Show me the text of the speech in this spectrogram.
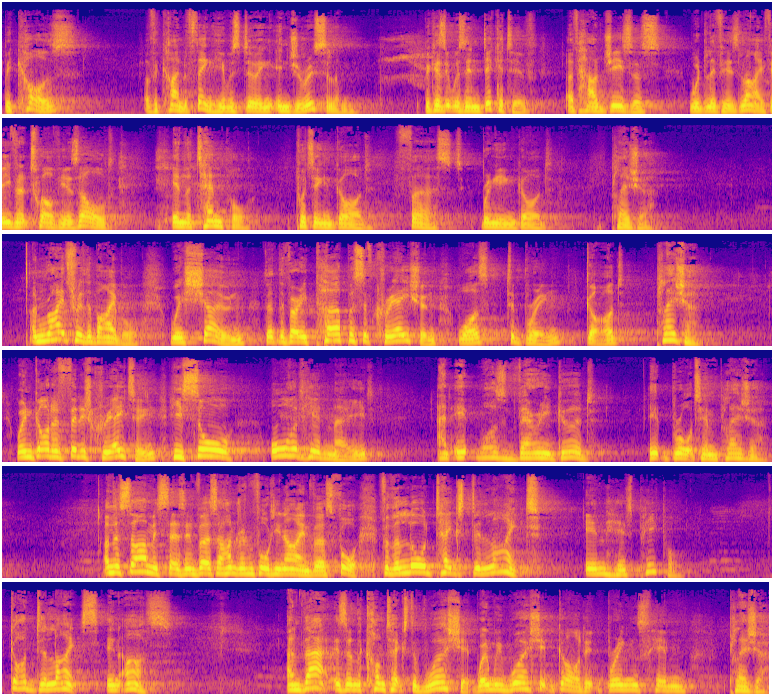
because of the kind of thing he was doing in Jerusalem, because it was indicative of how Jesus would live his life, even at 12 years old, in the temple, putting God first, bringing God pleasure. And right through the Bible, we're shown that the very purpose of creation was to bring God pleasure. When God had finished creating, he saw all that he had made, and it was very good. It brought him pleasure. And the psalmist says in verse 149, verse 4 For the Lord takes delight in his people. God delights in us. And that is in the context of worship. When we worship God, it brings him pleasure.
